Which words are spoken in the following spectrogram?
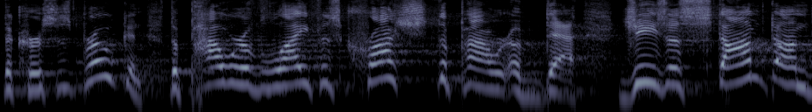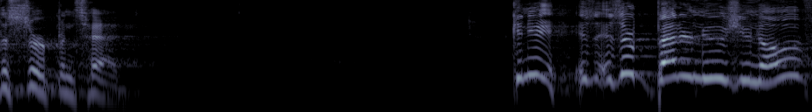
the curse is broken. The power of life has crushed the power of death. Jesus stomped on the serpent's head. Can you, is, is there better news you know of?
